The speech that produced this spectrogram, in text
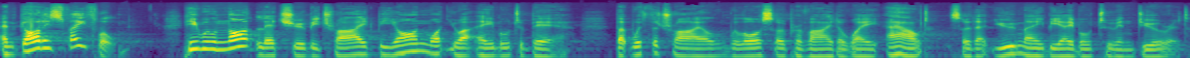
and God is faithful. He will not let you be tried beyond what you are able to bear, but with the trial will also provide a way out so that you may be able to endure it.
